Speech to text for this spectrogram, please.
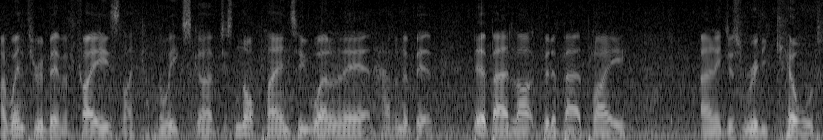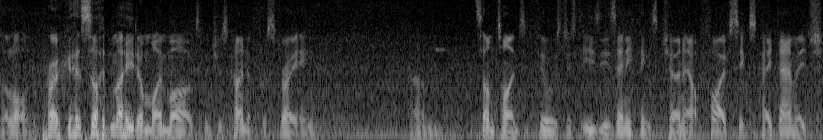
I went through a bit of a phase like a couple of weeks ago of just not playing too well in it and having a bit of, bit of bad luck, bit of bad play, and it just really killed a lot of the progress I'd made on my marks, which was kind of frustrating. Um, sometimes it feels just easy as anything to churn out 5 6k damage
